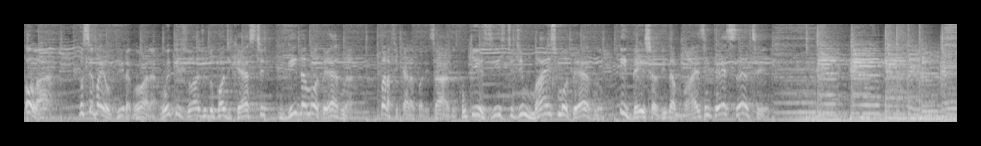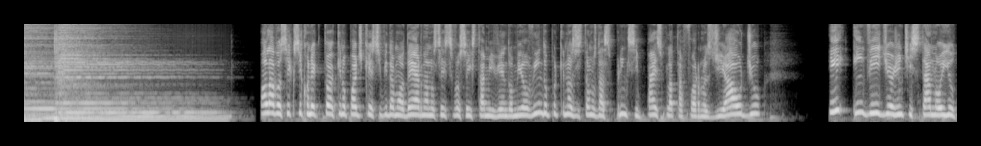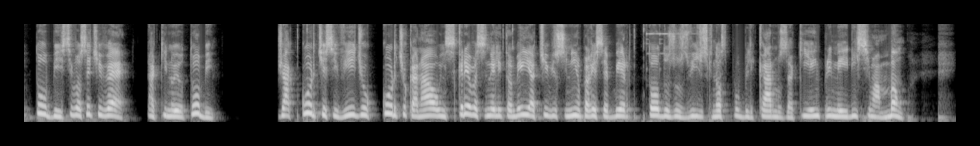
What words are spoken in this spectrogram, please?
Olá! Você vai ouvir agora um episódio do podcast Vida Moderna para ficar atualizado com o que existe de mais moderno e deixa a vida mais interessante. Olá, você que se conectou aqui no podcast Vida Moderna. Não sei se você está me vendo ou me ouvindo, porque nós estamos nas principais plataformas de áudio e em vídeo a gente está no YouTube. Se você tiver aqui no YouTube, já curte esse vídeo, curte o canal, inscreva-se nele também e ative o sininho para receber todos os vídeos que nós publicarmos aqui em primeiríssima mão.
